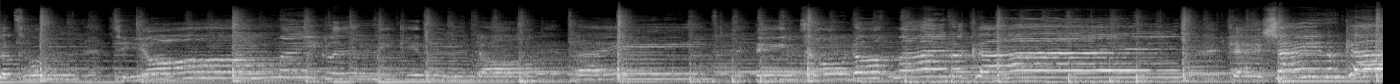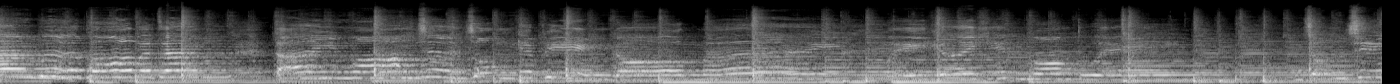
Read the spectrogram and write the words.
ก็ทนที่ยอมไม่กลืนไม่กินดอกไปให้เจ้าดอกไม้ระคายแค่ใช้น้ำค้างเพื่อพอประทังตายังมองชื่นชมแค่เพียงดอกไม้ไม่เคยคิดมองตัวเองจนชี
